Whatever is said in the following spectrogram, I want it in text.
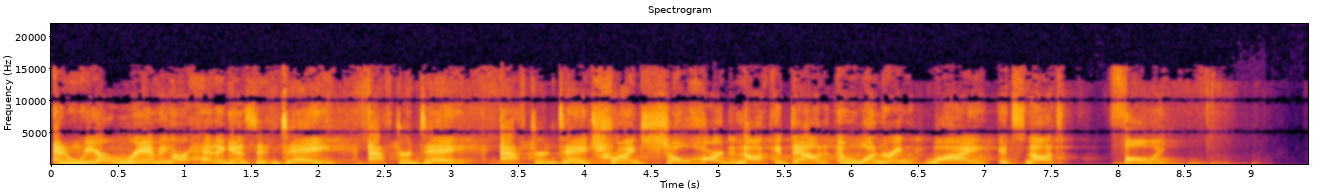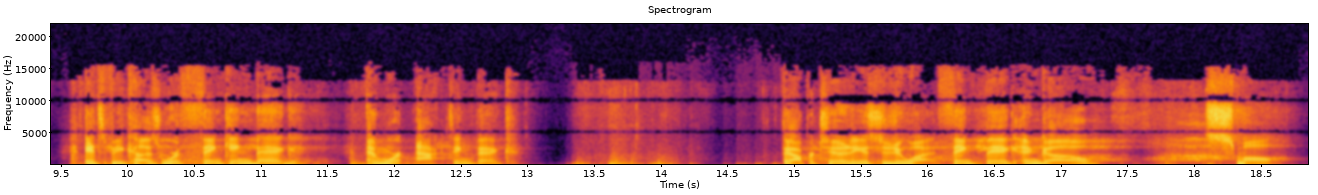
And we are ramming our head against it day after day after day, trying so hard to knock it down and wondering why it's not falling. It's because we're thinking big and we're acting big. The opportunity is to do what? Think big and go small.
